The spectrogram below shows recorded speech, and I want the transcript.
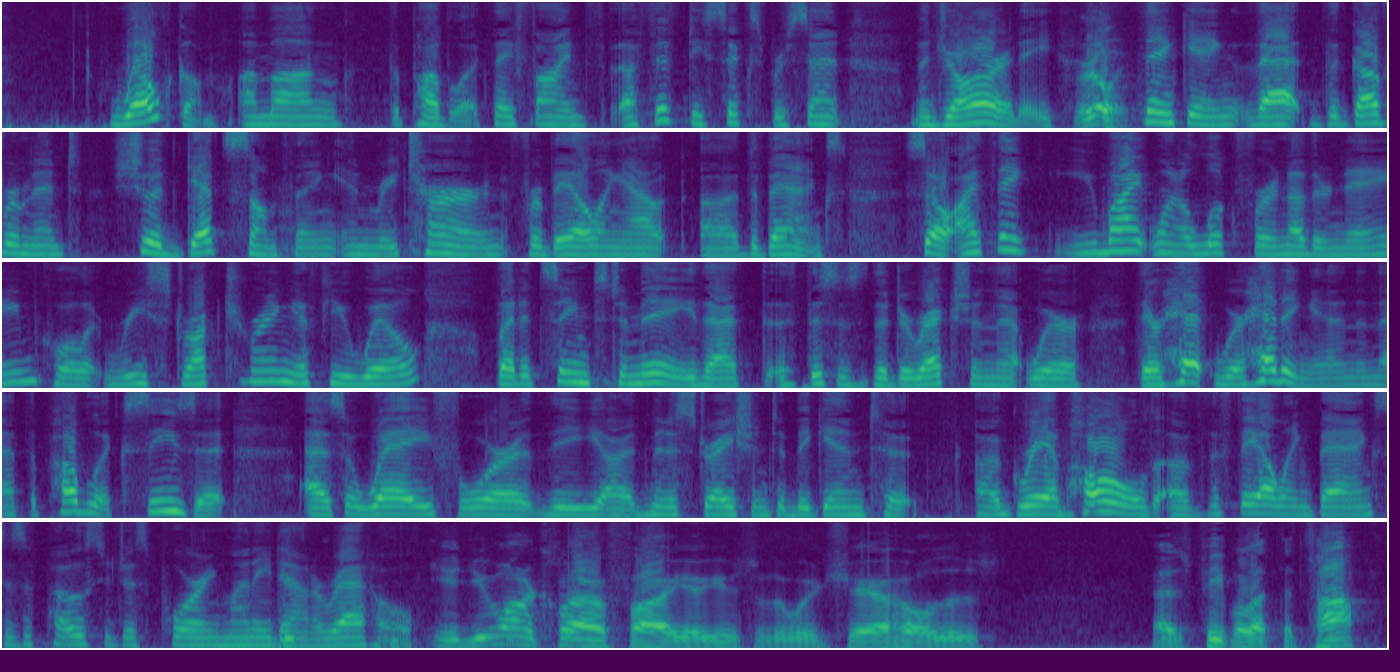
welcome among the public. They find a 56% majority really? thinking that the government should get something in return for bailing out uh, the banks. So I think you might want to look for another name, call it restructuring, if you will. But it seems to me that th this is the direction that we're, he we're heading in, and that the public sees it as a way for the uh, administration to begin to uh, grab hold of the failing banks as opposed to just pouring money down you, a rat hole. Do you want to clarify your use of the word shareholders as people at the top?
